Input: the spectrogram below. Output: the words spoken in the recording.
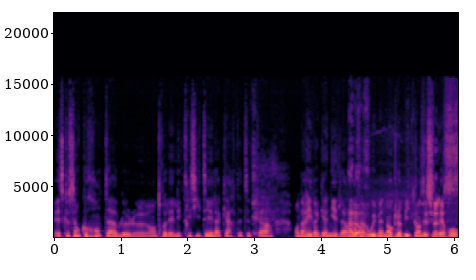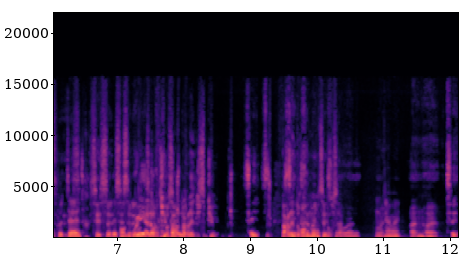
Est-ce que c'est encore rentable le, entre l'électricité, la carte, etc. On arrive à gagner de l'argent? Enfin, oui, maintenant que le Bitcoin est, est super haut, peut-être. C'est ça. ça oui, alors tu parles. Je tu, je parlais de rendement, c'est pour ça. Ouais. Ouais. Ah ouais. Ouais, ouais. C'est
